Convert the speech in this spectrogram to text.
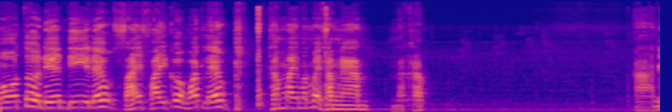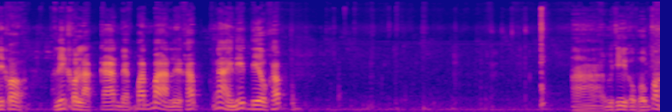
มอเตอร์เดินดีแล้วสายไฟก็วัดแล้วทำไมมันไม่ทำงานนะครับอ่านนี้ก็อันนี้ก็หลักการแบบบ้านๆเลยครับ ง่ายนิดเดียวครับ อ่า วิธีของผมก็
